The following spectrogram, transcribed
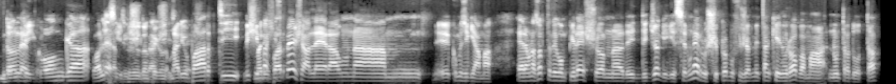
Non ho Donkey. Konga, Qual era eh sì, Bishi Donkey Bashi Konga. Mario? Party, Bishi Mario Bashi Par- Special era una. mm, eh, come si chiama? Era una sorta di compilation dei, dei giochi che, se non erro, uscì proprio ufficialmente anche in Europa, ma non tradotta.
